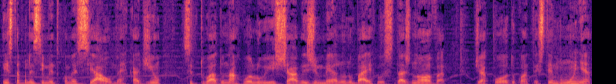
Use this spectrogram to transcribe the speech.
estabelecimento comercial, Mercadinho, situado na rua Luiz Chaves de Melo, no bairro Cidade Nova. De acordo com a testemunha,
